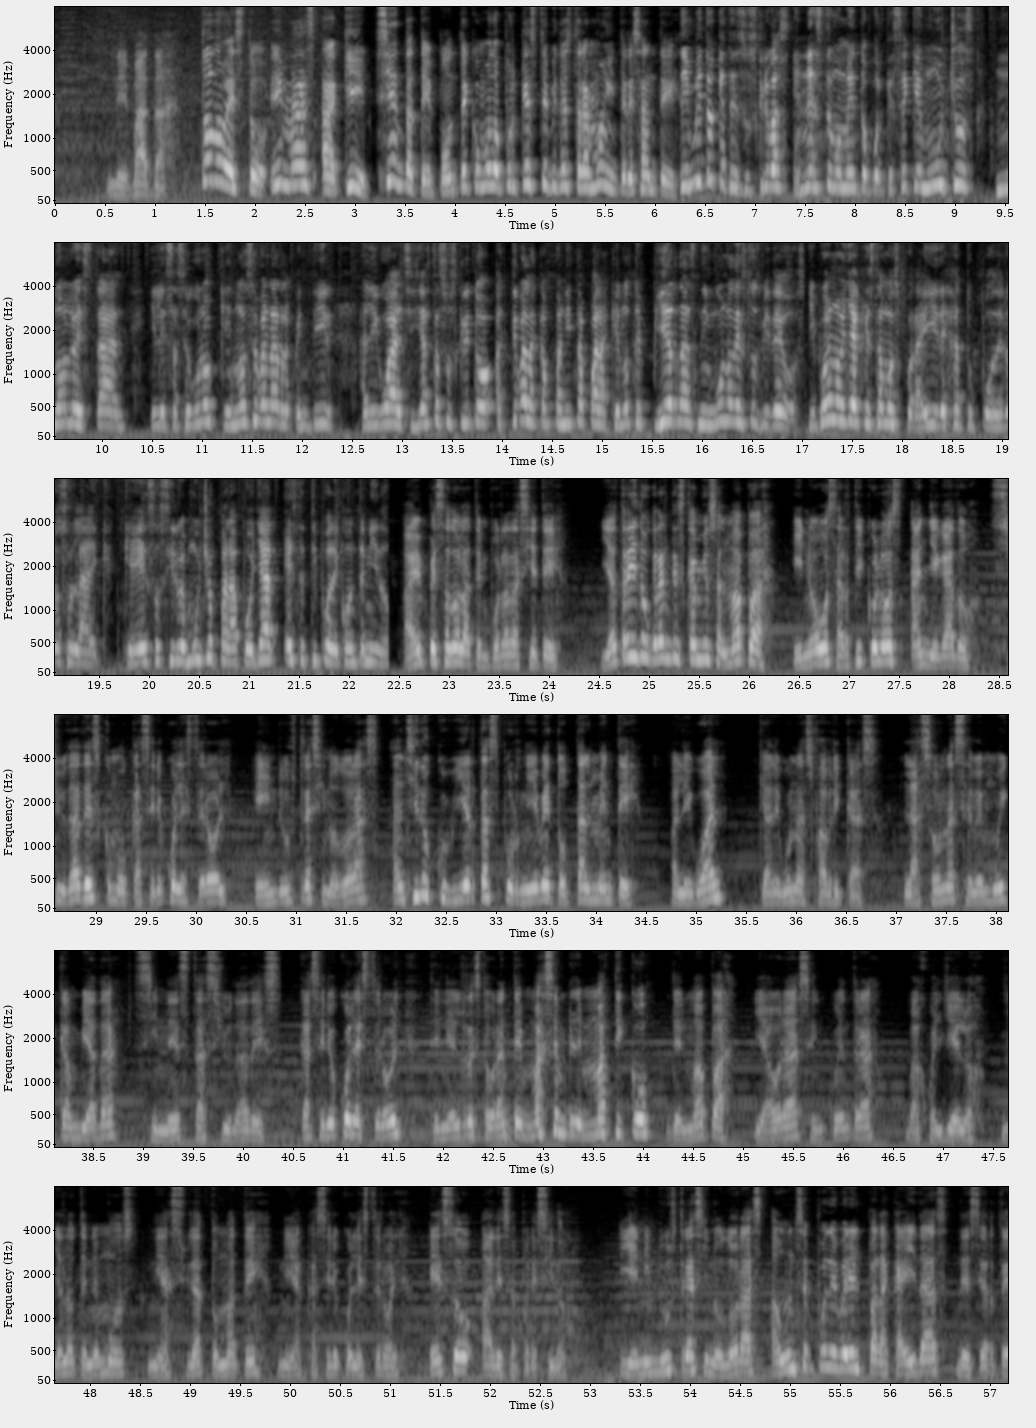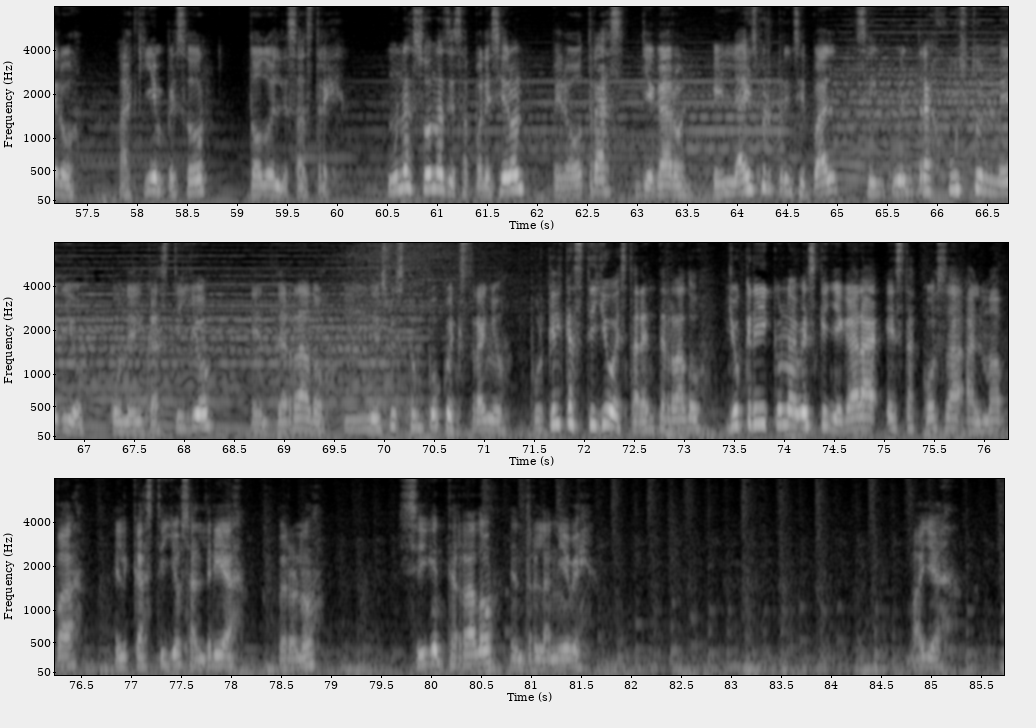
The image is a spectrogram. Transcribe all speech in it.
Nevada. Todo esto y más aquí. Siéntate, ponte cómodo porque este video estará muy interesante. Te invito a que te suscribas en este momento porque sé que muchos no lo están y les aseguro que no se van a arrepentir. Al igual, si ya estás suscrito, activa la campanita para que no te pierdas ninguno de estos videos. Y bueno, ya que estamos por ahí, deja tu poderoso like, que eso sirve mucho para apoyar este tipo de contenido. Ha empezado la temporada 7 y ha traído grandes cambios al mapa y nuevos artículos han llegado. Ciudades como Caserío Colesterol e Industrias Inodoras han sido cubiertas por nieve totalmente, al igual que algunas fábricas. La zona se ve muy cambiada sin estas ciudades. Caserío Colesterol tenía el restaurante más emblemático del mapa y ahora se encuentra bajo el hielo. Ya no tenemos ni a Ciudad Tomate ni a Caserío Colesterol. Eso ha desaparecido y en industrias inodoras aún se puede ver el paracaídas de certero. Aquí empezó todo el desastre. Unas zonas desaparecieron, pero otras llegaron. El iceberg principal se encuentra justo en medio, con el castillo enterrado. Mm, eso está un poco extraño. ¿Por qué el castillo estará enterrado? Yo creí que una vez que llegara esta cosa al mapa, el castillo saldría, pero no. Sigue enterrado entre la nieve. Vaya,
